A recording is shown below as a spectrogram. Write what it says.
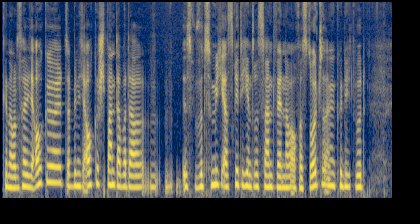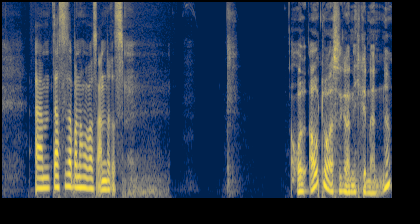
Genau, das habe ich auch gehört. Da bin ich auch gespannt, aber da wird es für mich erst richtig interessant, wenn da auch was Deutsches angekündigt wird. Ähm, das ist aber nochmal was anderes. Au- Autor hast du gar nicht genannt, ne?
